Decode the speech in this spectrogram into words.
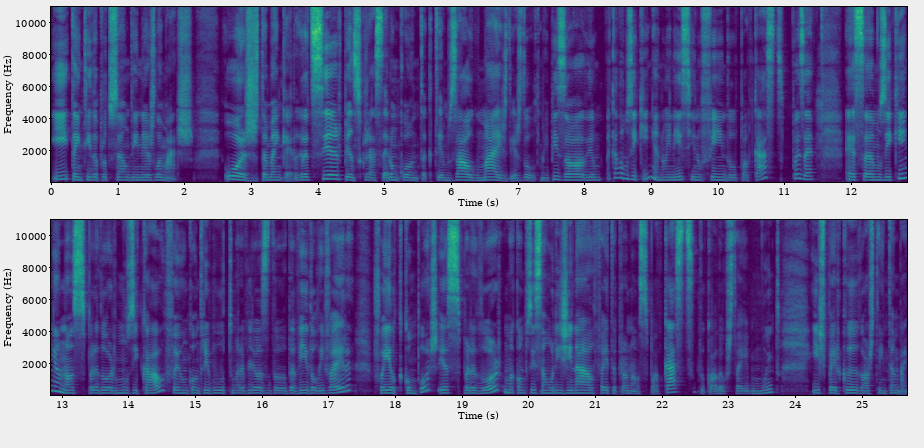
e tem tido a produção de Inês Lamares. Hoje também quero agradecer, penso que já se deram conta que temos algo mais desde o último episódio. Aquela musiquinha no início e no fim do podcast? Pois é, essa musiquinha, o nosso separador musical, foi um contributo maravilhoso do David Oliveira. Foi ele que compôs esse separador, uma composição original feita para o nosso podcast, do qual eu gostei muito e espero que gostem também.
